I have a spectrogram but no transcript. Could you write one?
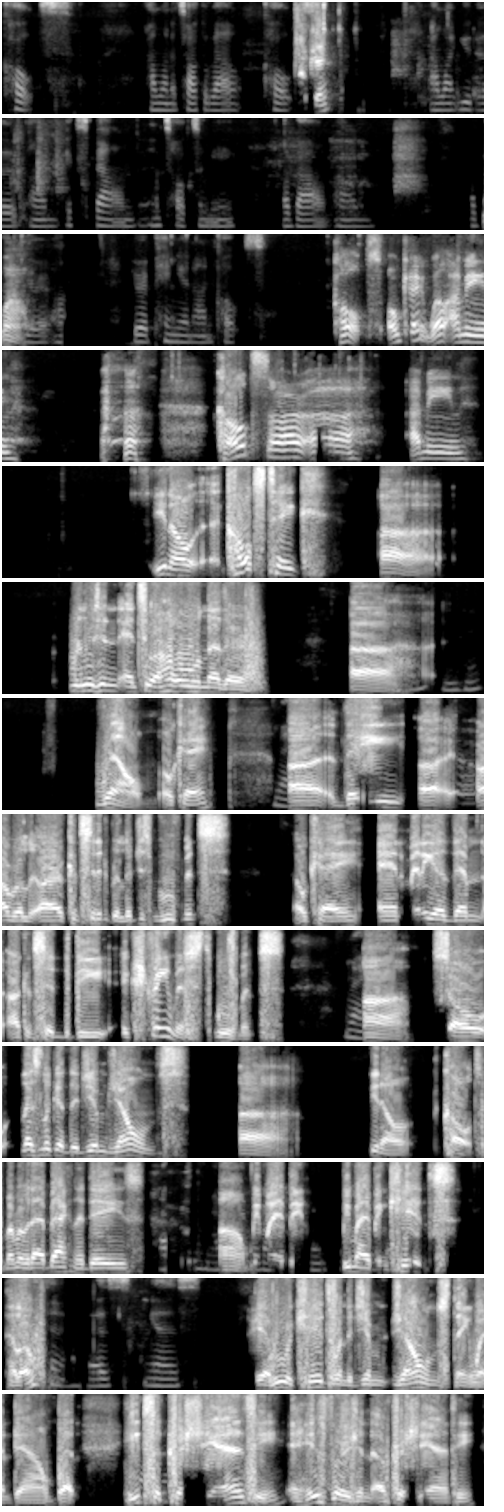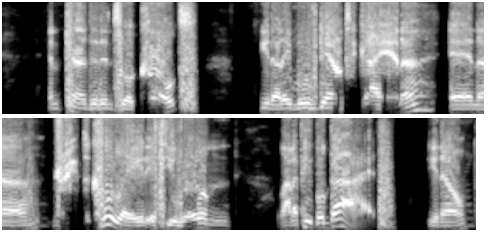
cults. I want to talk about cults. Okay. I want you to um, expound and talk to me about um, about Wow. your um, your opinion on cults. Cults. Okay. Well, I mean, cults are, uh, I mean, you know, cults take uh, religion into a whole nother uh, hmm realm. Okay. Right. Uh, they uh, are are considered religious movements. Okay, and many of them are considered to be extremist movements. right. Uh, so let's look at the Jim Jones, uh, you know, cult. Remember that back in the days? Um, we might have been we might have been kids. Hello. Yes. Yes. Yeah, we were kids when the Jim Jones thing went down, but he took Christianity and his version of Christianity and turned it into a cult. You know, they moved down to Guyana and uh, drank the Kool Aid, if you will, and a lot of people died. You know.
